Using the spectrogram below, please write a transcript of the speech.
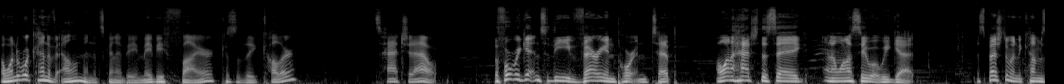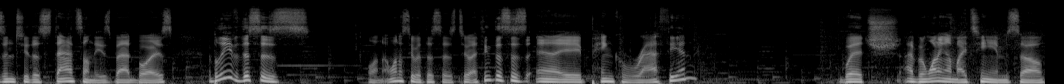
I wonder what kind of element it's going to be. Maybe fire because of the color? Let's hatch it out. Before we get into the very important tip, I want to hatch this egg and I want to see what we get. Especially when it comes into the stats on these bad boys. I believe this is... Hold on, I want to see what this is too. I think this is a pink Rathian. Which I've been wanting on my team, so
